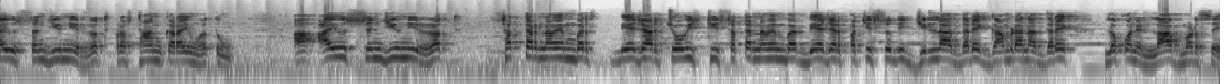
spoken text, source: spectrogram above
આયુષ સંજીવની રથ પ્રસ્થાન કરાયું હતું. આ આયુષ સંજીવની રથ સત્તર નવેમ્બર બે હજાર ચોવીસથી સત્તર નવેમ્બર બે હજાર પચીસ સુધી જિલ્લા દરેક ગામડાના દરેક લોકોને લાભ મળશે.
